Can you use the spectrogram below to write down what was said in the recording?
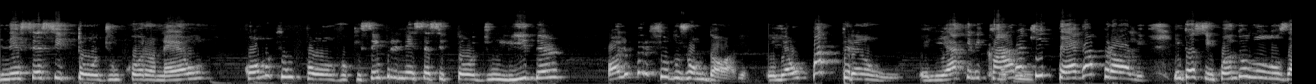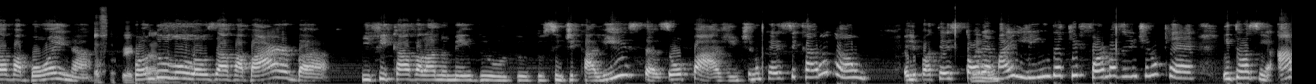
necessitou de um coronel, como que um povo que sempre necessitou de um líder Olha o perfil do João Dória. Ele é o patrão. Ele é aquele cara que pega a prole. Então, assim, quando o Lula usava boina, Nossa, quando o Lula usava barba, e ficava lá no meio do, do- dos sindicalistas, opa, a gente não quer esse cara, não. Ele pode ter a história Uhum. mais linda que for, mas a gente não quer. Então, assim, a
